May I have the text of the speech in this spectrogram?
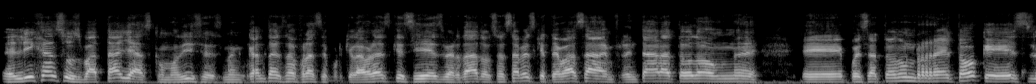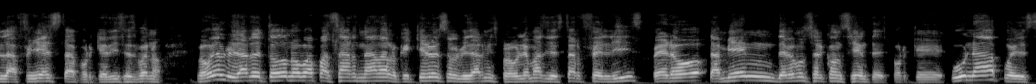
Elijan sus batallas, como dices, me encanta esa frase, porque la verdad es que sí es verdad, o sea, sabes que te vas a enfrentar a todo un, eh, eh, pues a todo un reto que es la fiesta, porque dices, bueno, me voy a olvidar de todo, no va a pasar nada, lo que quiero es olvidar mis problemas y estar feliz, pero también debemos ser conscientes porque una, pues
